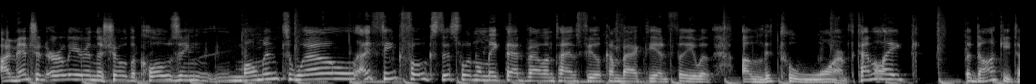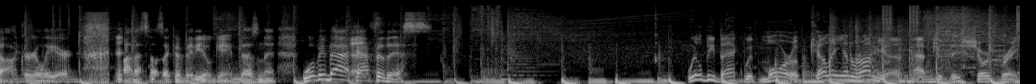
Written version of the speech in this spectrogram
I mentioned earlier in the show the closing moment. Well, I think, folks, this one will make that Valentine's feel come back to you and fill you with a little warmth, kind of like the donkey talk earlier. wow, that sounds like a video game, doesn't it? We'll be back after this. We'll be back with more of Kelly and Ramya after this short break.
